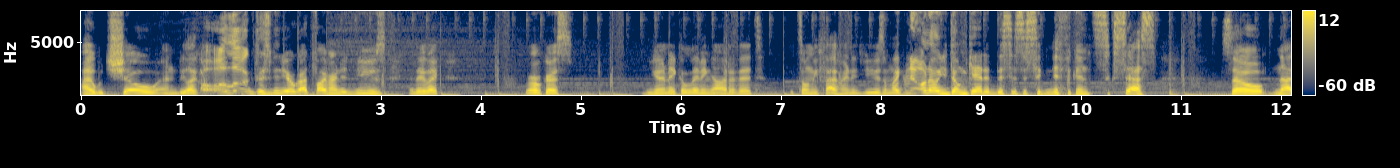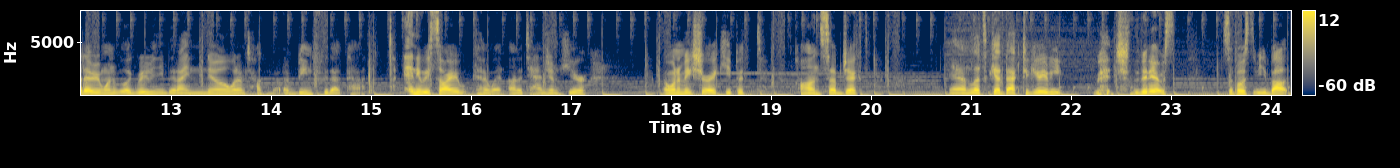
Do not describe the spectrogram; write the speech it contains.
I would show and be like, oh look, this video got 500 views, and they're like, Rokas, you're gonna make a living out of it. It's only 500 views. I'm like, no, no, you don't get it. This is a significant success. So not everyone will agree with me, but I know what I'm talking about. I've been through that path. Anyway, sorry, kind of went on a tangent here. I want to make sure I keep it on subject. And let's get back to Gary Vee, which the video is supposed to be about.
